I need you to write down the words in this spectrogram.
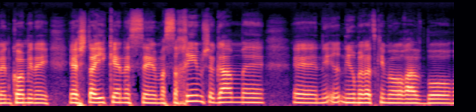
בין כל מיני... יש את האי כנס אה, מסכים, שגם ניר- ניר מירצקי מעורב בו.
